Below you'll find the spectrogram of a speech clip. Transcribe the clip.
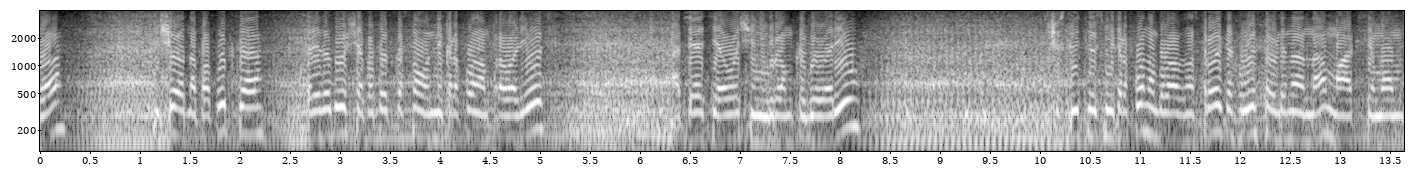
два, три, раз, два. Еще одна попытка. Предыдущая попытка с новым микрофоном провалилась. Опять я очень громко говорил. Чувствительность микрофона была в настройках выставлена на максимум.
